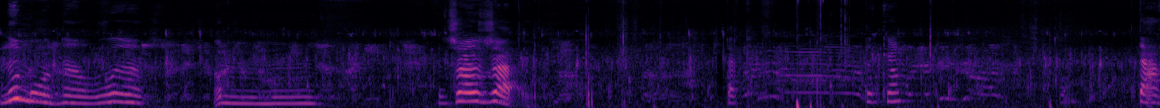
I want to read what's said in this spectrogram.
не можна в ем, зажати. Так. Таке. Так.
